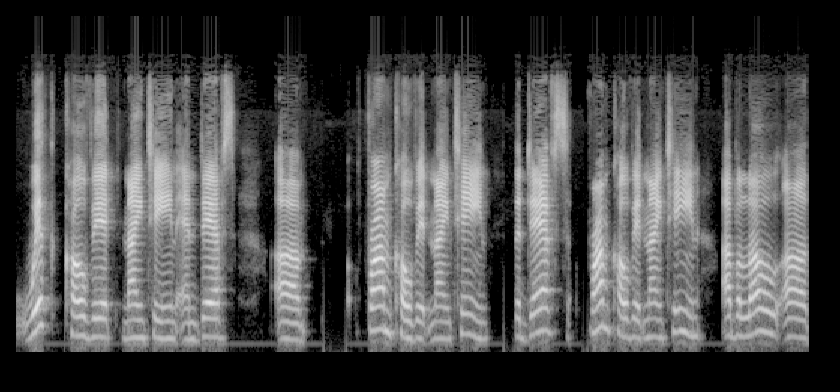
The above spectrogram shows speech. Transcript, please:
with COVID 19 and deaths um, from COVID 19, the deaths from COVID 19 are below uh,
